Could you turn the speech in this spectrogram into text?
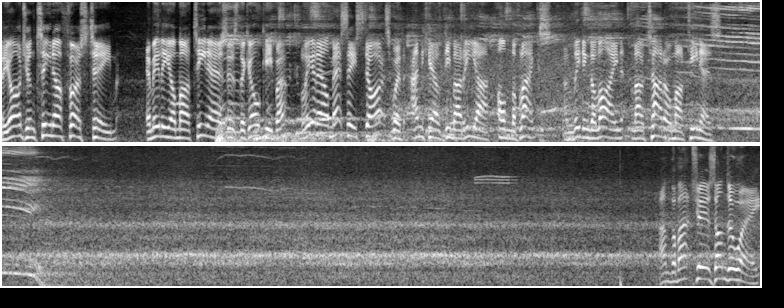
The Argentina first team. Emiliano Martinez is the goalkeeper. Lionel Messi starts with Angel Di Maria on the flanks. And leading the line, Lautaro Martinez. And the match is underway.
